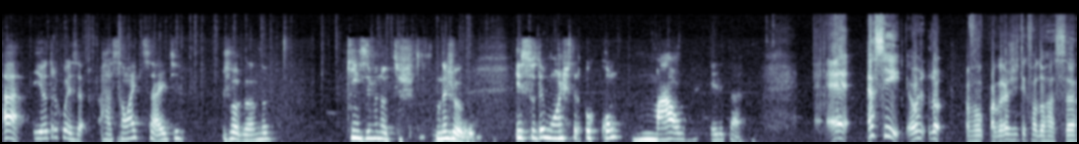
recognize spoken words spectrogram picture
Ah, e outra coisa, Ração Whiteside jogando 15 minutos no jogo. Isso demonstra o quão mal ele tá. É, assim, eu, não, agora a gente tem que falar do Hassan.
